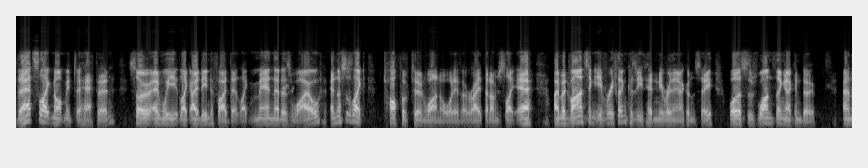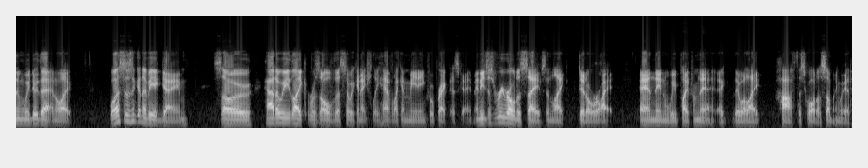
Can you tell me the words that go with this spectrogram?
that's like not meant to happen. So and we like identified that like man that is wild. And this is like top of turn one or whatever, right? That I'm just like, yeah, I'm advancing everything because he's hidden everything I couldn't see. Well, this is one thing I can do. And then we do that and we're like, well, this isn't gonna be a game. So how do we like resolve this so we can actually have like a meaningful practice game? And he just re-rolled his saves and like did all right. And then we played from there. There were like half the squad or something weird.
